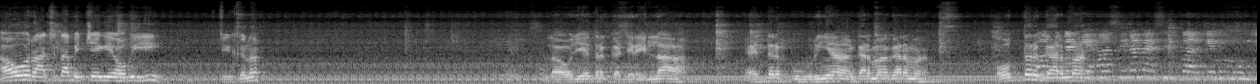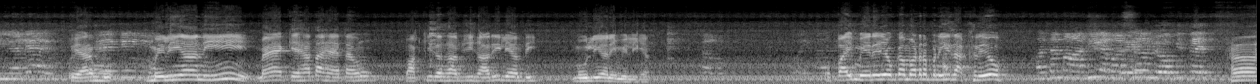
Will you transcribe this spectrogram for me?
ਆਓ ਰਚ ਤਾਂ ਵਿੱਚੇ ਗਿਆ ਉਹ ਵੀ। ਠੀਕ ਹੈ ਨਾ? ਲਓ ਜੀ ਇਧਰ ਗਜਰੇਲਾ ਇਧਰ ਪੂਰੀਆਂ ਗਰਮਾ ਗਰਮ ਉਧਰ ਗਰਮਾ ਕਿਹਾ ਸੀ ਨਾ ਮੈਸੇਜ ਕਰਕੇ ਵੀ ਮੂਲੀਆਂ ਲਿਆਇਓ ਉਹ ਯਾਰ ਮੁ- ਲੈ ਕੇ ਨਹੀਂ ਆਏ। ਮਿਲੀਆਂ ਨਹੀਂ ਮੈਂ ਕਿਹਾ ਤਾਂ ਹੈ ਤਾਂ ਉਹਨੂੰ। ਬਾਕੀ ਤਾਂ ਸਬਜ਼ੀ ਸਾਰੀ ਲਿਆਂਦੀ। ਮੂਲੀਆਂ ਨਹੀਂ ਮਿਲੀਆਂ। ਚਲੋ ਕੋਈ ਉਹ ਭਾਈ ਮੇਰੇ ਜੋਗਾ ਮਟਰ ਪਨੀਰ ਰੱਖ ਦਿਓ ਖਤਮ ਆ ਗਈ ਆ ਬਸ। ਲੋਗੀ ਤੇ ਹਾਂ।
